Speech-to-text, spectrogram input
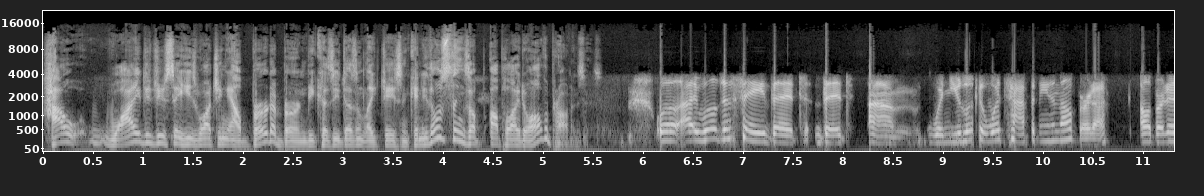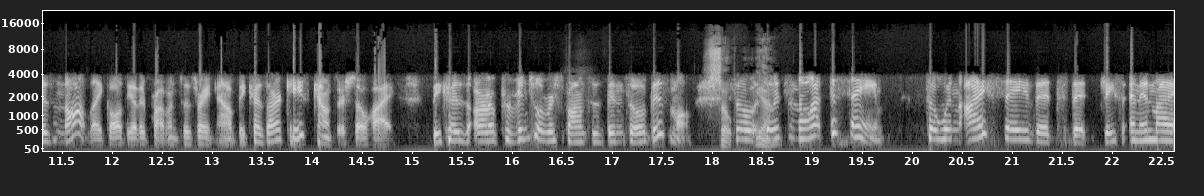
How? Why did you say he's watching Alberta burn because he doesn't like Jason Kenney? Those things apply to all the provinces. Well, I will just say that that um, when you look at what's happening in Alberta, Alberta is not like all the other provinces right now because our case counts are so high, because our provincial response has been so abysmal. So, so, yeah. so it's not the same. So when I say that that Jason, and in my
